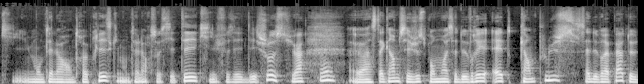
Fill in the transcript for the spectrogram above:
qui montaient leur entreprise, qui montaient leur société, qui faisaient des choses, tu vois. Ouais. Euh, Instagram, c'est juste pour moi, ça devrait être qu'un plus. Ça devrait pas, te-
